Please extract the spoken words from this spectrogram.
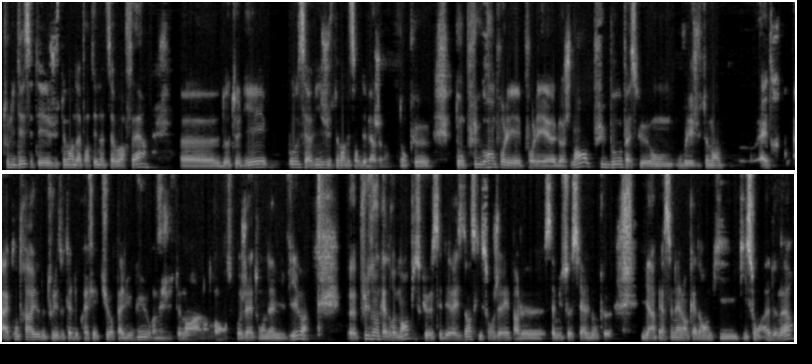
toute l'idée, c'était justement d'apporter notre savoir-faire d'hôtelier au service justement des centres d'hébergement. Donc, euh, donc plus grand pour les pour les euh, logements, plus beau parce qu'on on voulait justement être à contrario de tous les hôtels de préfecture, pas lugubre, mais justement un endroit où on se projette, où on aime vivre. Euh, plus d'encadrement, puisque c'est des résidences qui sont gérées par le SAMU social, donc euh, il y a un personnel encadrant qui, sont à demeure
